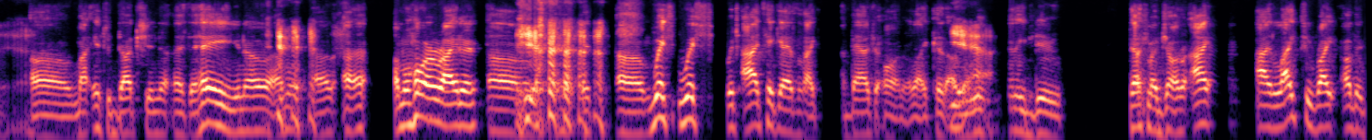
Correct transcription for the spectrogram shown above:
Yeah. Um, my introduction, I said, hey, you know, I'm a, I, I'm a horror writer. Um, yeah. um, which, which, which I take as like a badge of honor, like, cause yeah. I really do. That's my genre. I, I like to write other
